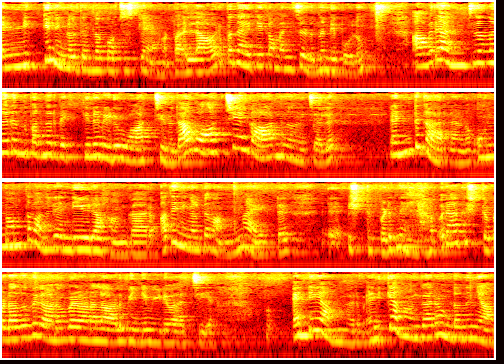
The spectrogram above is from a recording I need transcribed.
എനിക്ക് നിങ്ങൾ തരുന്ന കുറച്ച് സ്നേഹം കേട്ടോ എല്ലാവരും ഇപ്പം നെഗറ്റീവ് കമൻസ് ഇടുന്നുണ്ടെങ്കിൽ പോലും അവർ നേരം എന്ന് പറഞ്ഞ ഒരു വ്യക്തിന്റെ വീഡിയോ വാച്ച് ചെയ്യുന്നുണ്ട്. ആ വാച്ച് ചെയ്യാൻ കാരണം എന്താണെന്ന് വെച്ചാൽ രണ്ട് കാരണമാണ് ഒന്നാമത്തെ വന്നിട്ട് എന്റെ ഈ ഒരു അഹങ്കാരം. അത് നിങ്ങൾക്ക് നന്നായിട്ട് ഇഷ്ടപ്പെടുന്നില്ല. ഒരാൾക്ക് ഇഷ്ടപ്പെടാത്തത് കാണുമ്പോഴാണല്ലോ ആൾ പിന്നെ വീഡിയോ വാച്ച് ചെയ്യുക. എന്റെ ഈ അഹങ്കാരം എനിക്ക് അഹങ്കാരം ഉണ്ടെന്ന് ഞാൻ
